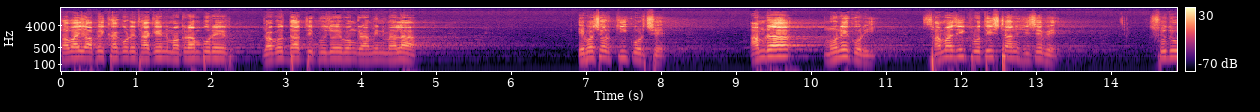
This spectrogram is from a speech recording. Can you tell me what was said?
সবাই অপেক্ষা করে থাকেন মকরামপুরের জগদ্ধাত্রী পুজো এবং গ্রামীণ মেলা। এবছর কি করছে? আমরা মনে করি সামাজিক প্রতিষ্ঠান হিসেবে শুধু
